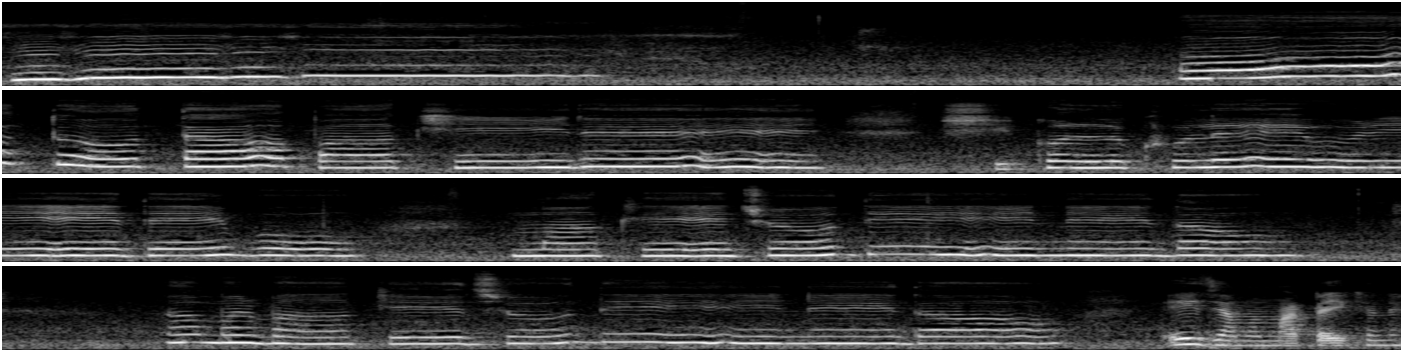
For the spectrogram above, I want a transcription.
হুম হুম হুম হুম। ও তোতা পাখি রে শিকল খুলে উড়িয়ে দেব মাকে যদি যদি দাও। এই যে আমার মাটা এখানে।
